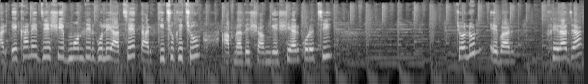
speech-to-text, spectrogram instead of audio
আর এখানে যে শিব মন্দিরগুলি আছে, তার কিছু কিছু আপনাদের সঙ্গে শেয়ার করেছি। চলুন, এবার ফেরা যাক।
